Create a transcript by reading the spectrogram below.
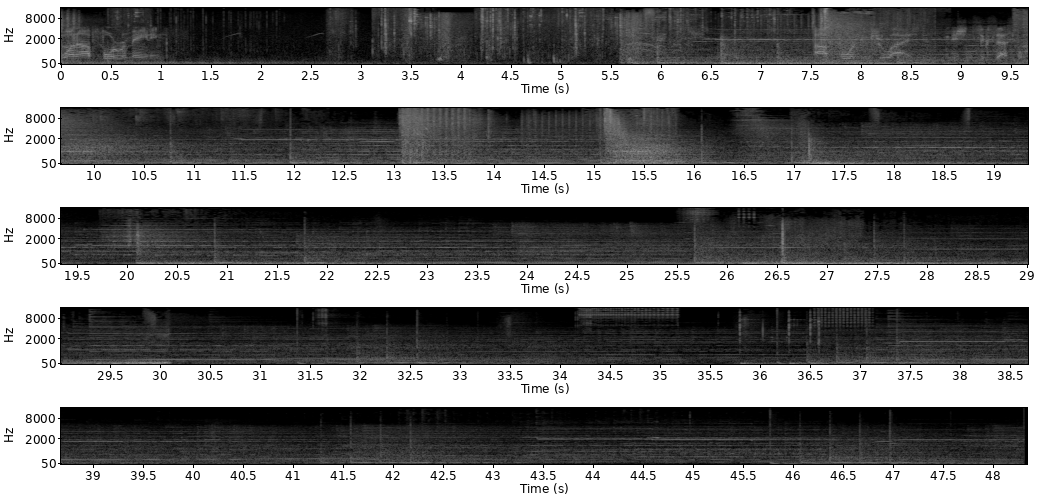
One op four remaining. Op four neutralized. Mission successful.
